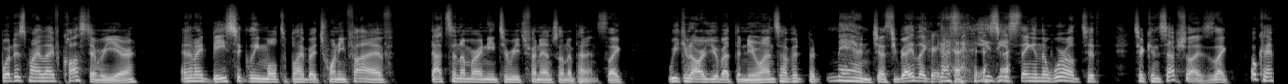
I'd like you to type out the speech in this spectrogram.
what does my life cost every year? And then I basically multiply by 25. That's the number I need to reach financial independence. Like we can argue about the nuance of it, but man, Jesse, right? Like that's the easiest thing in the world to to conceptualize. It's like, okay,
